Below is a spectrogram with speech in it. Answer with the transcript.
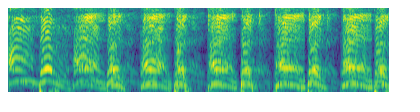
حیدر حیدر حیدر حیدر حیدر حیدر حیدر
